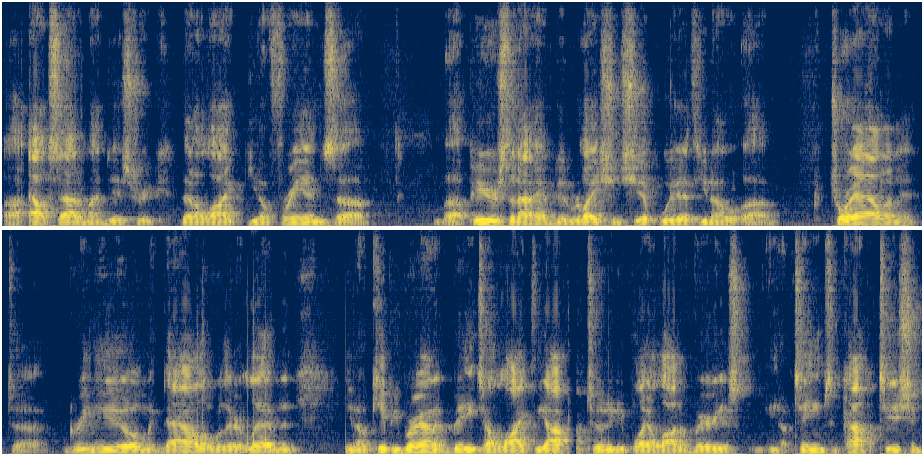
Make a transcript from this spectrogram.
uh, outside of my district that I like, you know, friends, uh, uh, peers that I have good relationship with, you know, uh, Troy Allen at Green Hill, McDowell over there at Lebanon, you know, Kippy Brown at Beech. I like the opportunity to play a lot of various, you know, teams and competition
